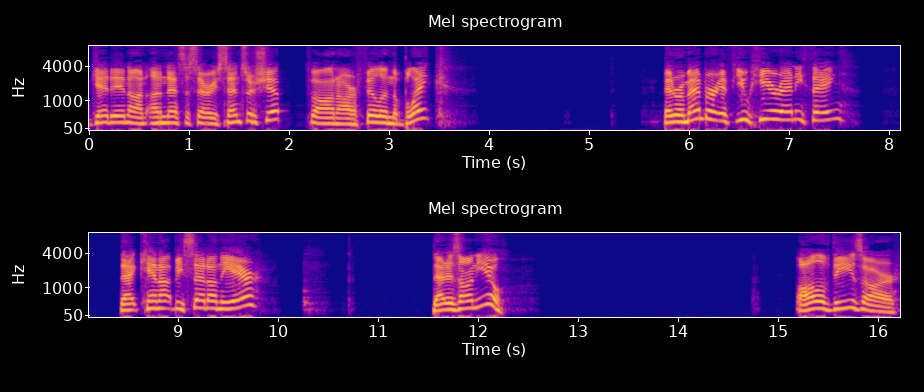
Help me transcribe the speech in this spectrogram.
get in on unnecessary censorship on our fill in the blank. And remember, if you hear anything that cannot be said on the air, that is on you. All of these are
